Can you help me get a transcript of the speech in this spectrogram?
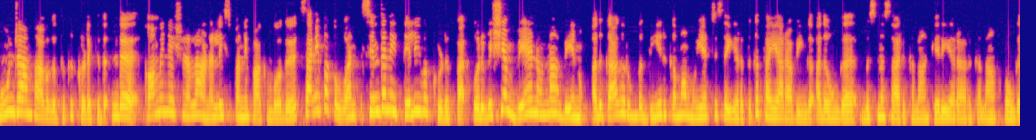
மூன்றாம் பாவகத்துக்கு கிடைக்குது. இந்த காம்பினேஷன் எல்லாம் அனலைஸ் பண்ணி பார்க்கும்போது சனி பகவான் சிந்தனை தெளிவை கொடுப்பார். ஒரு விஷயம் வேணும்னா வேணும். அதுக்காக ரொம்ப தீர்க்கமா முயற்சி செய்யறதுக்கு தயாராவீங்க. அது உங்க பிசினஸா இருக்கலாம் கெரியரா இருக்கலாம் உங்க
